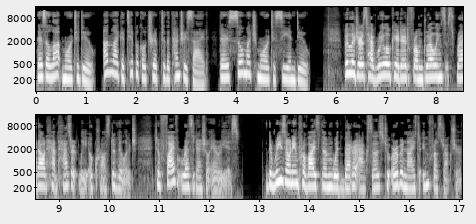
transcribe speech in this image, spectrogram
There's a lot more to do. Unlike a typical trip to the countryside, there is so much more to see and do. Villagers have relocated from dwellings spread out haphazardly across the village to five residential areas. The rezoning provides them with better access to urbanized infrastructure,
